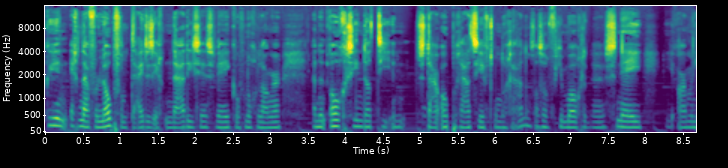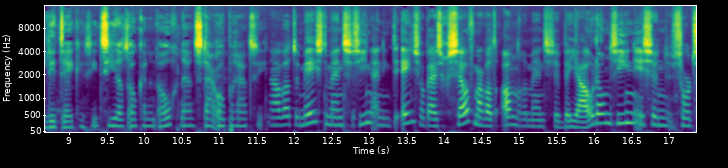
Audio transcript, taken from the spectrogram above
Kun je echt na verloop van tijd, dus echt na die zes weken of nog langer, aan een oog zien dat hij een staaroperatie heeft ondergaan? Alsof je mogelijk een snee in je arm en litteken ziet. Zie je dat ook aan een oog na een staaroperatie? Nou, wat de meeste mensen zien, en niet eens zo bij zichzelf, maar wat andere mensen bij jou dan zien, is een soort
